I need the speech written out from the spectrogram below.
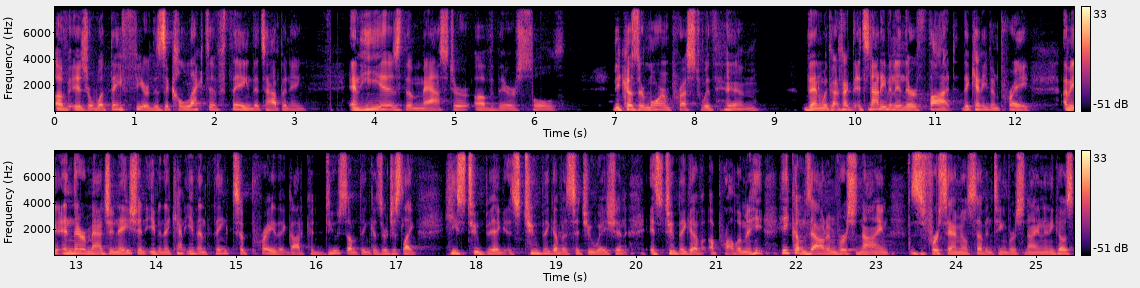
of Israel, what they fear. There's a collective thing that's happening, and he is the master of their souls because they're more impressed with him than with God. In fact, it's not even in their thought. They can't even pray. I mean, in their imagination, even, they can't even think to pray that God could do something because they're just like, He's too big. It's too big of a situation. It's too big of a problem. And he, he comes out in verse 9. This is 1 Samuel 17, verse 9. And he goes,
